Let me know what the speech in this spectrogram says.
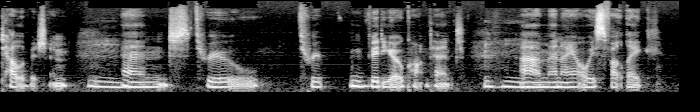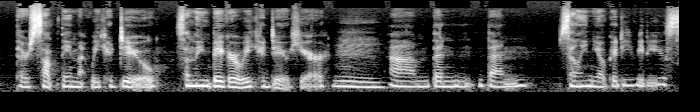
television Mm. and through through video content. Mhm. Um, and I always felt like there's something that we could do, something bigger we could do here Mm. um, than than selling yoga DVDs.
